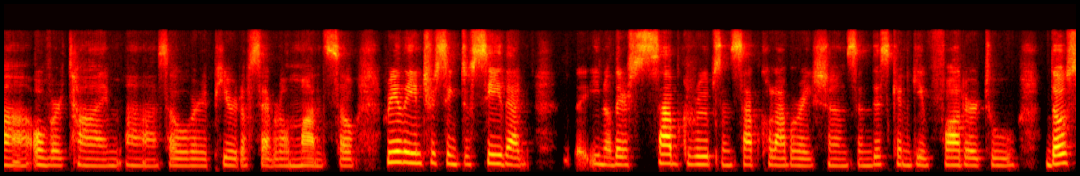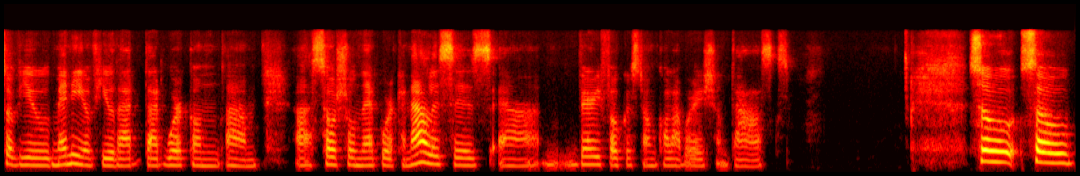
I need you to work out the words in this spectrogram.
uh, over time, uh, so over a period of several months. So really interesting to see that, you know, there's subgroups and sub collaborations, and this can give fodder to those of you, many of you that, that work on um, uh, social network analysis, uh, very focused on collaboration tasks. So, so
